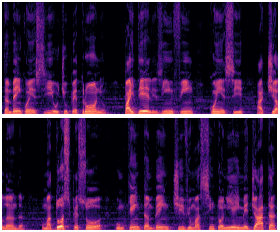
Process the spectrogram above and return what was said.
Também conheci o tio Petrônio, pai deles, e enfim, conheci a tia Landa, uma doce pessoa com quem também tive uma sintonia imediata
